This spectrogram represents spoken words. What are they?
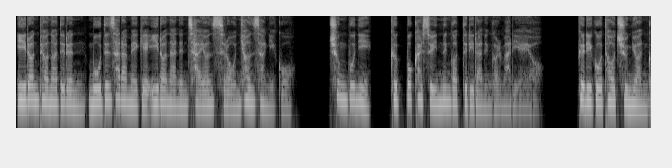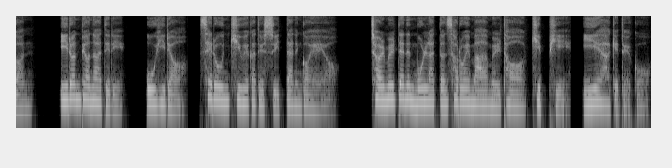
이런 변화들은 모든 사람에게 일어나는 자연스러운 현상이고 충분히 극복할 수 있는 것들이라는 걸 말이에요. 그리고 더 중요한 건 이런 변화들이 오히려 새로운 기회가 될 수 있다는 거예요. 젊을 때는 몰랐던 서로의 마음을 더 깊이 이해하게 되고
